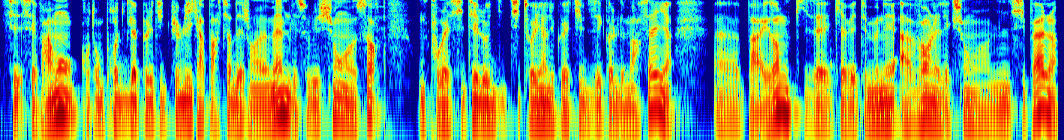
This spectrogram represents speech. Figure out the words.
c'est vraiment quand on produit de la politique publique à partir des gens eux-mêmes, les solutions euh, sortent. On pourrait citer l'audit citoyen du collectif des écoles de Marseille, euh, par exemple, qui, qui, avait été mené avant l'élection municipale,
